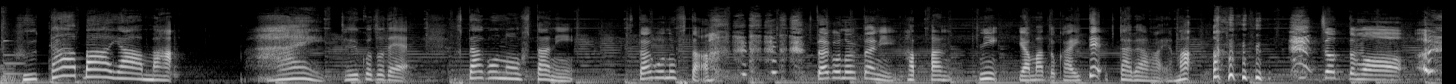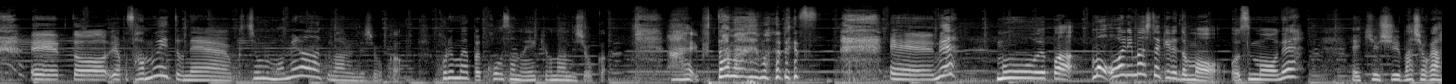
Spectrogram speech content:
双葉山。はい。ということで、双子の双に、双子の双 双子の双に葉っぱに山と書いて双葉山。ちょっともう、えっと、やっぱ寒いとね、口もまめらなくなるんでしょうか。これもやっぱり黄砂の影響なんでしょうか。はい、二前山です。えー、ね、もうやっぱ、もう終わりましたけれども、お相撲ね、えー、九州場所が、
